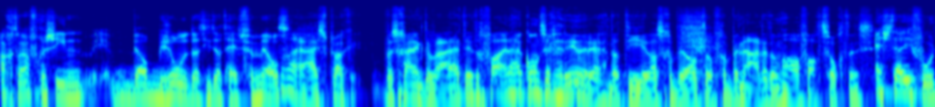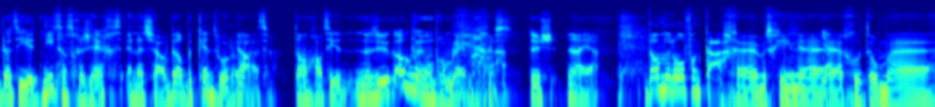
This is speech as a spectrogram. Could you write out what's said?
achteraf gezien wel bijzonder dat hij dat heeft vermeld. Nou ja, hij sprak waarschijnlijk de waarheid in ieder geval. En hij kon zich herinneren dat hij was gebeld of benaderd om half acht ochtends. En stel je voor dat hij het niet had gezegd en het zou wel bekend worden later. Dan had hij natuurlijk ook weer een probleem gehad. Dus nou ja. Dan de rol van Kaag uh, misschien uh, goed om uh,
